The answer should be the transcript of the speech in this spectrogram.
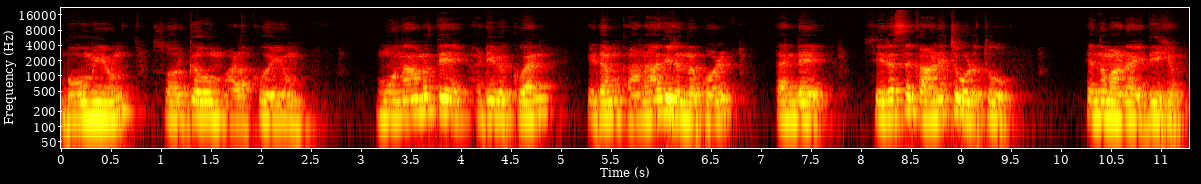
ഭൂമിയും സ്വർഗവും അളക്കുകയും മൂന്നാമത്തെ അടി വെക്കുവാൻ ഇടം കാണാതിരുന്നപ്പോൾ തന്റെ ശിരസ് കാണിച്ചു കൊടുത്തു എന്നുമാണ് ഐതിഹ്യം.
